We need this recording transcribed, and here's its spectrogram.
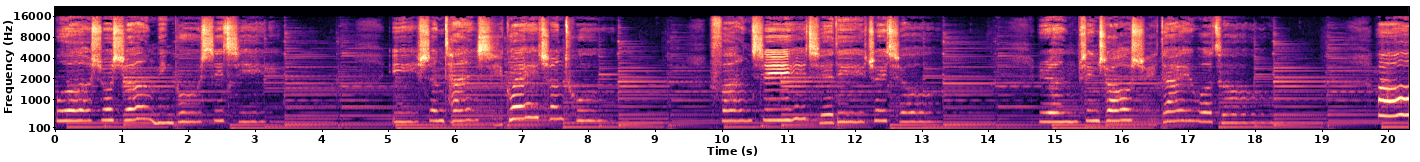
我说生命不稀奇，一声叹息归尘土，放弃一切的追求。任凭潮水带我走。哦，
